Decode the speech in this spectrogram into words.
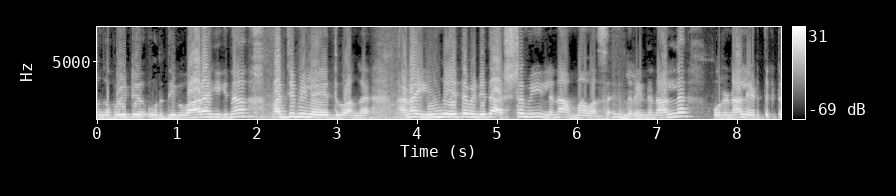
அங்க போயிட்டு ஒரு தீபம். வாராகிக்குன்னா பஞ்சமியில ஏத்துவாங்க. ஆனா இவங்க ஏத்த வேண்டியது அஷ்டமி இல்லைன்னா அமாவாசை. இந்த ரெண்டு நாள்ல ஒரு நாள் எடுத்துக்கிட்டு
